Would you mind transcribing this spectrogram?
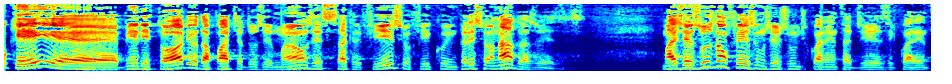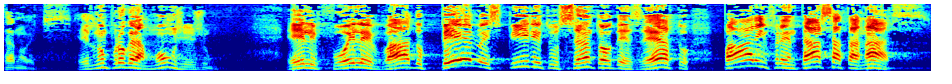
Ok, é meritório da parte dos irmãos esse sacrifício, fico impressionado às vezes. Mas Jesus não fez um jejum de 40 dias e 40 noites. Ele não programou um jejum. Ele foi levado pelo Espírito Santo ao deserto para enfrentar Satanás.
